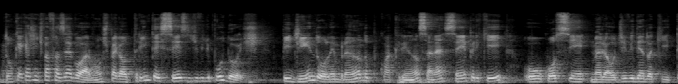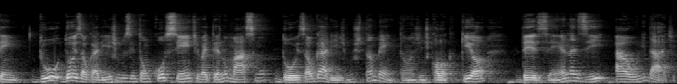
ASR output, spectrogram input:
Então, o que, é que a gente vai fazer agora? Vamos pegar o 36 e dividir por 2. Pedindo ou lembrando com a criança, né? Sempre que o quociente, melhor, o dividendo aqui tem do, dois algarismos, então o quociente vai ter no máximo dois algarismos também. Então, a gente coloca aqui, ó, dezenas e a unidade.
